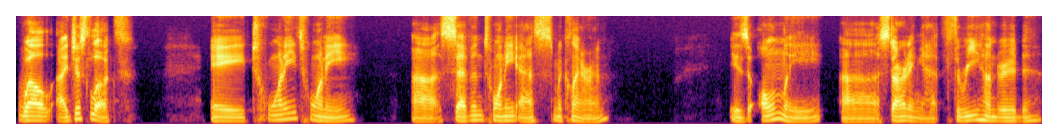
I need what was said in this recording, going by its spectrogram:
well, I just looked. A 2020 uh, 720s McLaren is only uh, starting at three hundred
